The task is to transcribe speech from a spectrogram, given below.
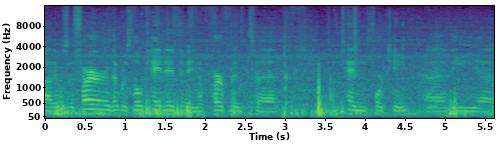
Uh, there was a fire that was located in apartment uh, 1014. Uh, the uh,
